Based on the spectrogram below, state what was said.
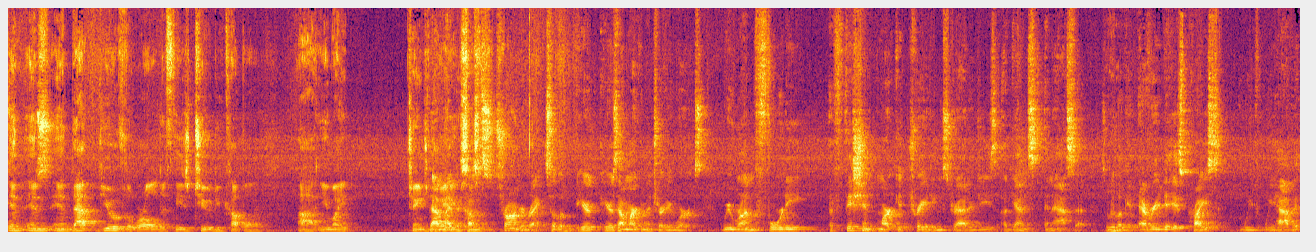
in, in, in that view of the world, if these two decouple, uh, you might change the That might weighting become system. stronger, right? So the, here here's how market maturity works. We run 40 efficient market trading strategies against an asset. So we look at every day's price. We we have it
